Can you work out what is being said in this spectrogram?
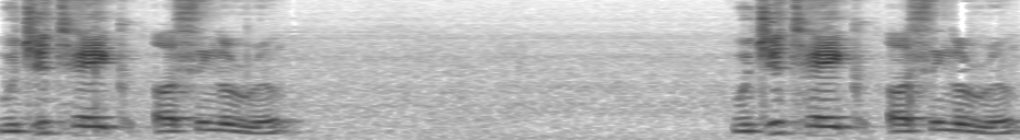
Would you take a single room? Would you take a single room?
